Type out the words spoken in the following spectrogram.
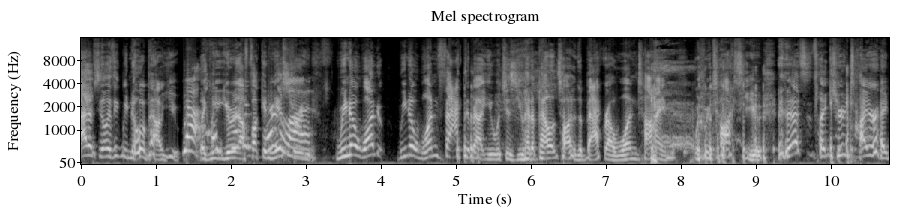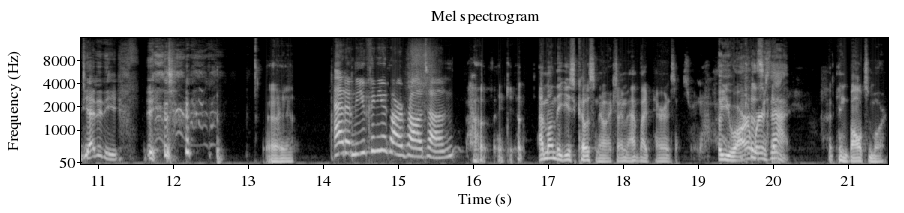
Adam's the only thing we know about you. Yeah, like you're a fucking heard a mystery. We know one. We know one fact about you, which is you had a Peloton in the background one time when we talked to you, and that's like your entire identity. Is, Uh, yeah. Adam, you can use our Peloton. Oh, thank you. I'm on the East Coast now. Actually, I'm at my parents' house right now oh, you are. Where's that? in Baltimore.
